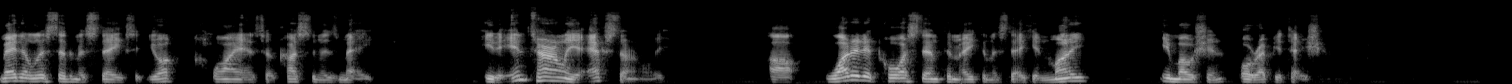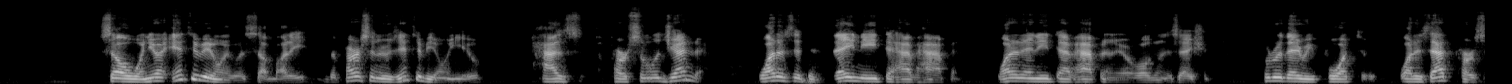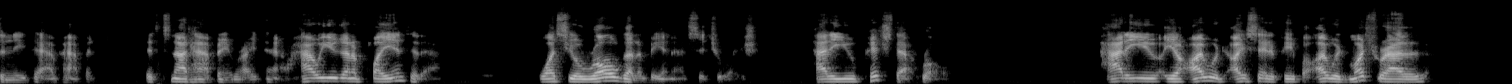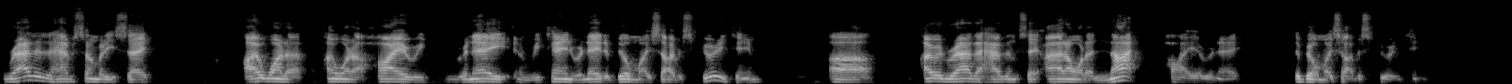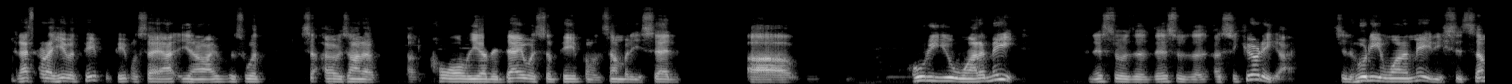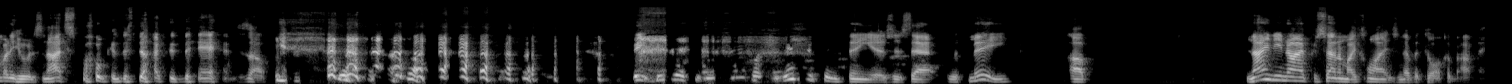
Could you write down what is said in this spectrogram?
made a list of the mistakes that your clients or customers make, either internally or externally, uh, what did it cost them to make the mistake in money, emotion, or reputation? So when you're interviewing with somebody, the person who's interviewing you has a personal agenda. What is it that they need to have happen? What do they need to have happen in their organization? Who do they report to? What does that person need to have happen? It's not happening right now. How are you going to play into that? What's your role going to be in that situation? How do you pitch that role? How do you, you know, I would, I say to people, I would much rather rather than have somebody say, I want to I want to hire Renee and retain Renee to build my cybersecurity team. Uh, I would rather have them say, I don't want to not hire Renee to build my cybersecurity team. And that's what I hear with people. People say, I, you know, I was with, I was on a, a call the other day with some people, and somebody said, uh, "Who do you want to meet?" And this was a this was a, a security guy said, Who do you want to meet? He said, Somebody who has not spoken to Dr. Dan. So the, interesting thing is, is that with me, uh, 99% of my clients never talk about me.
